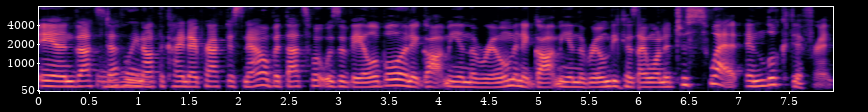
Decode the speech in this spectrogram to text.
And that's mm-hmm. definitely not the kind I practice now, but that's what was available. And it got me in the room. And it got me in the room because I wanted to sweat and look different.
